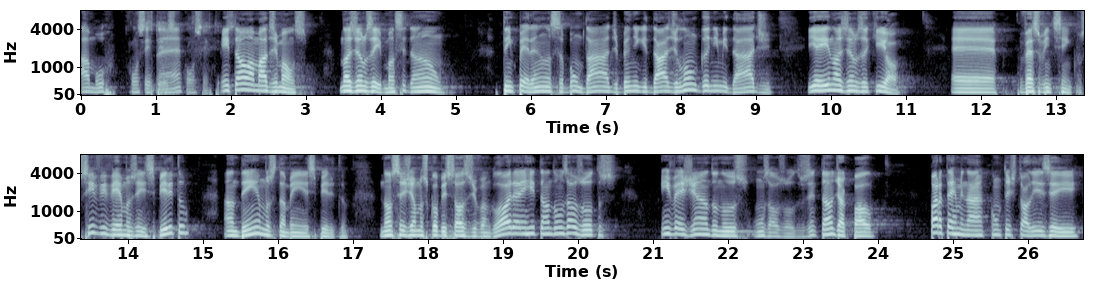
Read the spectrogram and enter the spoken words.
amor. Com certeza. Né? Com certeza. Então, amados irmãos, nós vemos aí mansidão, temperança, bondade, benignidade, longanimidade. E aí nós vemos aqui, ó, é, verso 25. Se vivermos em espírito, andemos também em espírito. Não sejamos cobiçosos de vanglória, irritando uns aos outros, invejando-nos uns aos outros. Então, Diaco Paulo, para terminar, contextualize aí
